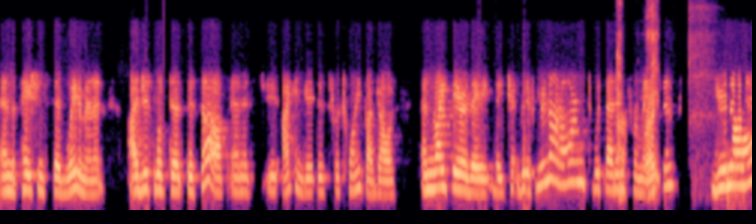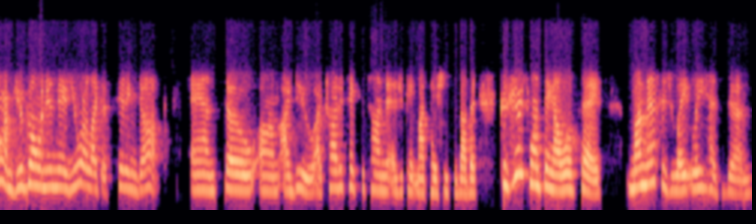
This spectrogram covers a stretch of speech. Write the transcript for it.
And the patient said, wait a minute, I just looked at this up and it's, it, I can get this for $25 and right there they they check. But if you're not armed with that Uh, right. information, you're not armed. You're going in there. You are like a sitting duck. And so um, I do. I try to take the time to educate my patients about that. Because here's one thing I will say: my message lately has been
